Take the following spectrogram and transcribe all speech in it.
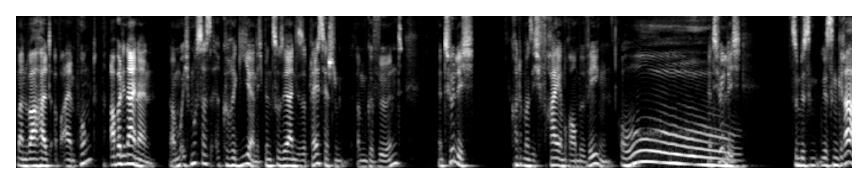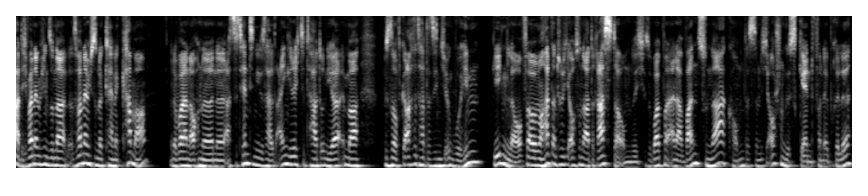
man war halt auf einem Punkt. Aber nein, nein, ich muss das korrigieren. Ich bin zu sehr an diese PlayStation ähm, gewöhnt. Natürlich konnte man sich frei im Raum bewegen. Oh. Natürlich. Zu einem gewissen Grad. Ich war nämlich in so einer, das war nämlich so eine kleine Kammer Und da war dann auch eine, eine, Assistentin, die das halt eingerichtet hat und die ja immer ein bisschen darauf geachtet hat, dass ich nicht irgendwo hin gegenlaufe. Aber man hat natürlich auch so eine Art Raster um sich. Sobald man einer Wand zu nahe kommt, das ist nämlich auch schon gescannt von der Brille,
